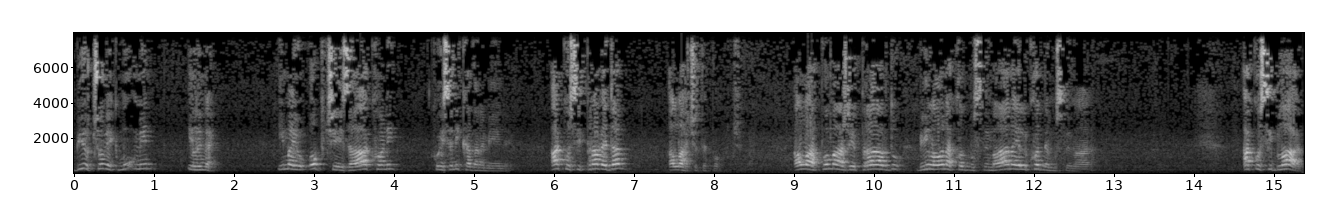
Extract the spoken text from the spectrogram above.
Bio čovjek mu'min ili ne. Imaju opće zakoni koji se nikada ne mijenjaju. Ako si pravedan, Allah će te pomoći. Allah pomaže pravdu, bila ona kod muslimana ili kod nemuslimana. Ako si blag,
